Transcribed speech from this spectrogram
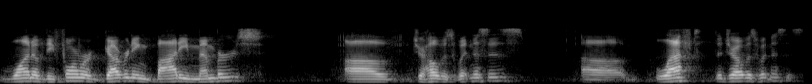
one of the former governing body members of Jehovah's Witnesses uh, left the Jehovah's Witnesses,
